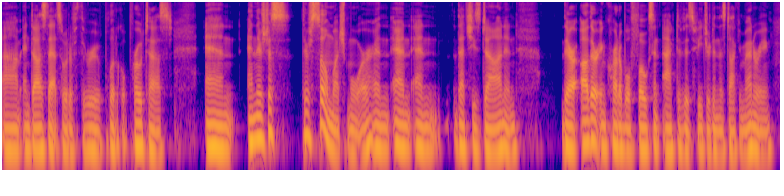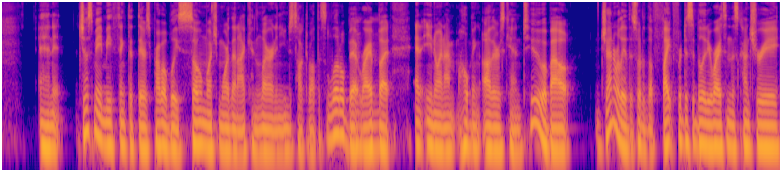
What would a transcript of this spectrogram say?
um, and does that sort of through political protest. And and there's just there's so much more, and and and that she's done, and there are other incredible folks and activists featured in this documentary, and it just made me think that there's probably so much more than I can learn. And you just talked about this a little bit, right? But and you know, and I'm hoping others can too about generally the sort of the fight for disability rights in this country.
